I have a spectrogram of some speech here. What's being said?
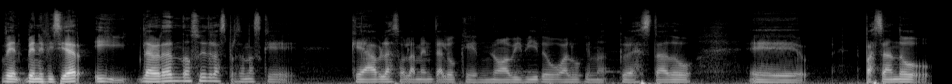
beneficiar y la verdad no soy de las personas que, que habla solamente algo que no ha vivido o algo que, no, ha estado eh, pasando.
